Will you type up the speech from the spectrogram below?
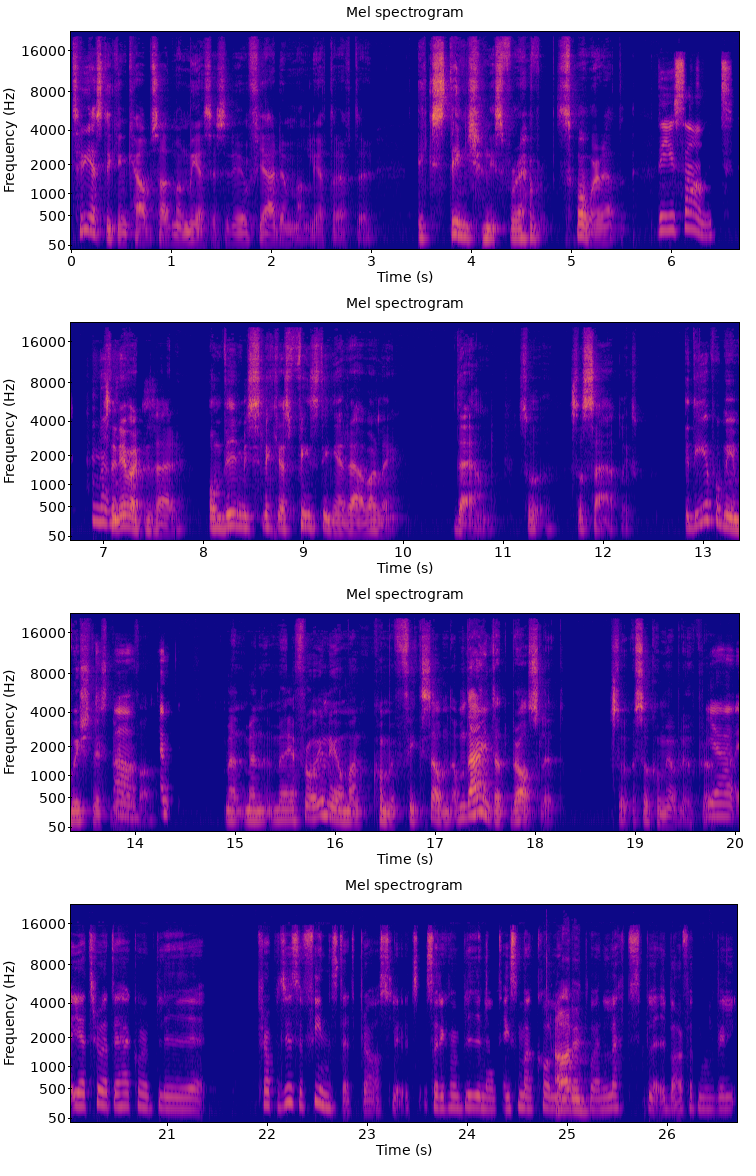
Tre stycken cubs hade man med sig så det är den fjärde man letar efter. Extinction is forever, så var det hette. Det är ju sant. Men, Så det är verkligen så här. Om vi misslyckas finns det inga rävar längre. The end. Så, så sad liksom. Det är på min wishlist nu i alla fall. ja, Men, men, men jag frågar mig om man kommer fixa, om, om det här inte är ett bra slut. Så, så kommer jag bli upprörd. jag, jag tror att det här kommer bli Förhoppningsvis så finns det ett bra slut. Så det kommer bli någonting som man kollar Ja, det- på på en Let's Play bara för att man vill.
